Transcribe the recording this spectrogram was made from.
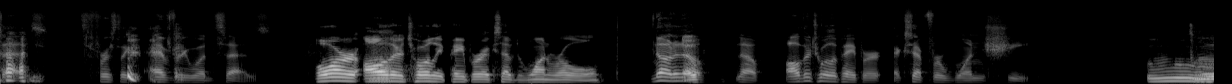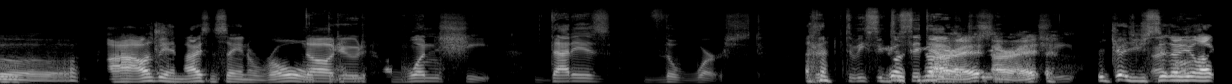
says. It's the first thing everyone says. Or all Oh. their toilet paper except one roll. No, no, no. Nope. No. All their toilet paper except for one sheet. Ooh. Ugh. Ah, I was being nice and saying roll. No, Damn. dude, one sheet. That is the worst. To, to be s- to Because sit down All right, all right. Because you sit Alright, there and you're like,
